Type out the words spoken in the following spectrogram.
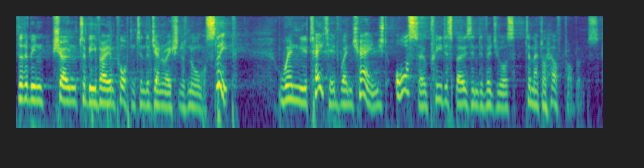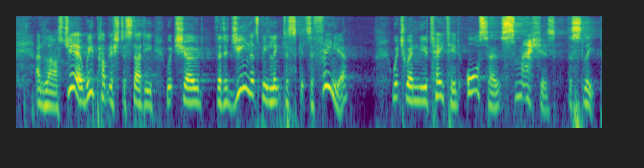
that have been shown to be very important in the generation of normal sleep, when mutated, when changed, also predispose individuals to mental health problems. And last year, we published a study which showed that a gene that's been linked to schizophrenia, which when mutated also smashes the sleep.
